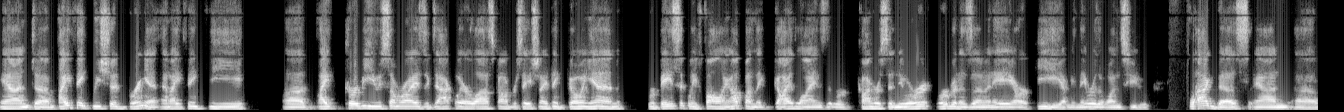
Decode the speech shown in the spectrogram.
And um, I think we should bring it. And I think the uh, I Kirby, you summarized exactly our last conversation. I think going in, we're basically following up on the guidelines that were Congress and New Ur- Urbanism and AARP. I mean, they were the ones who flagged this, and uh,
